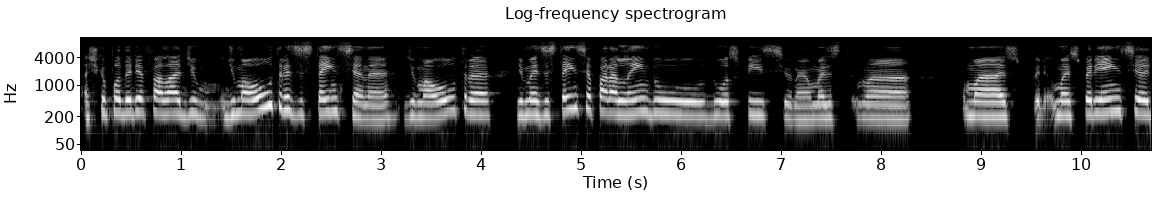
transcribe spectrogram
acho que eu poderia falar de, de uma outra existência, né? De uma outra, de uma existência para além do, do hospício, né? Uma, uma, uma, uma experiência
